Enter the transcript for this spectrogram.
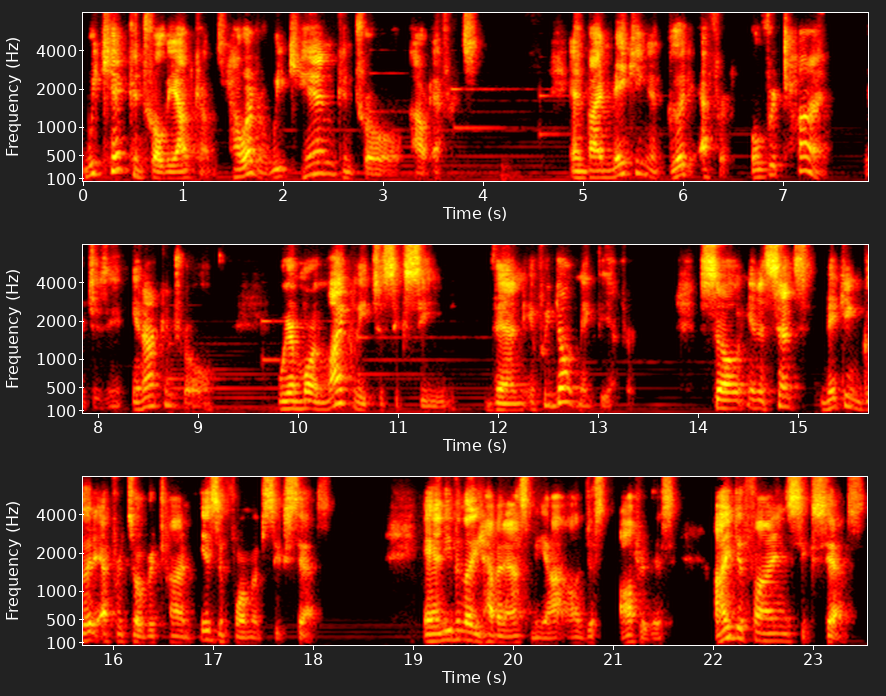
we can't control the outcomes. However, we can control our efforts. And by making a good effort over time, which is in our control, we're more likely to succeed than if we don't make the effort. So, in a sense, making good efforts over time is a form of success. And even though you haven't asked me, I'll just offer this. I define success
